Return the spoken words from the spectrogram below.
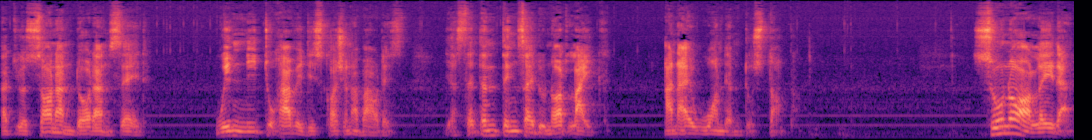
at your son and daughter and said, We need to have a discussion about this. There are certain things I do not like, and I want them to stop. Sooner or later,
